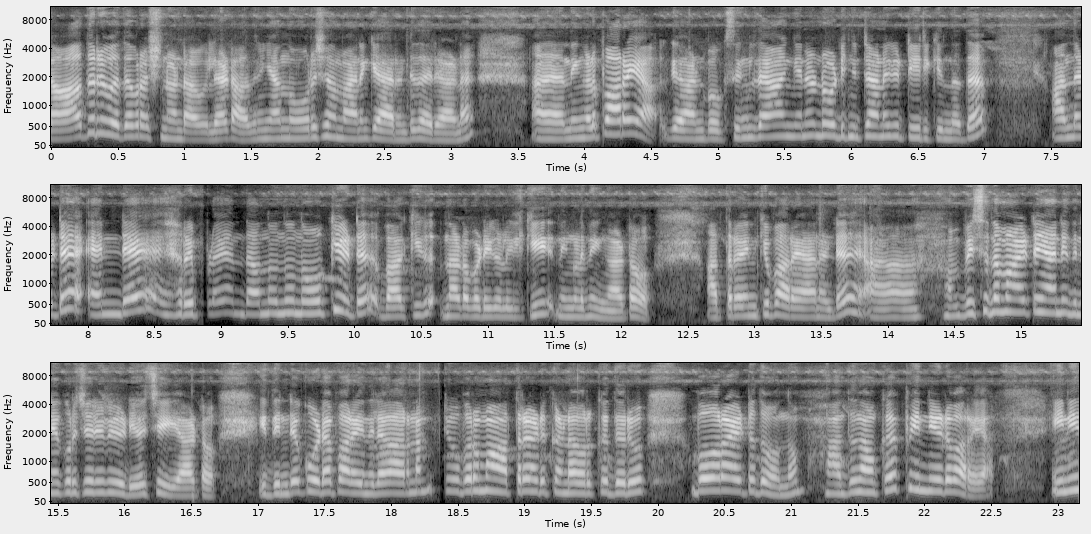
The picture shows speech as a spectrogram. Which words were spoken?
യാതൊരു വിധ പ്രശ്നം ഉണ്ടാവില്ല കേട്ടോ അതിന് ഞാൻ നൂറ് ശതമാനം ഗ്യാരണ്ടി തരാണ്. നിങ്ങൾ പറയാം ബോക്സിങ്ങിൽ ഇതാ ഇങ്ങനെ ഒടിഞ്ഞിട്ടാണ് കിട്ടിയിരിക്കുന്നത്. എന്നിട്ട് എന്റെ റിപ്ലൈ എന്താണെന്നൊന്ന് നോക്കിയിട്ട് ബാക്കി നടപടികളിലേക്ക് നിങ്ങൾ നീങ്ങാട്ടോ അത്ര എനിക്ക് പറയാനുണ്ട്. വിശദമായിട്ട് ഞാൻ ഇതിനെക്കുറിച്ചൊരു വീഡിയോ ചെയ്യാം കേട്ടോ. ഇതിന്റെ കൂടെ പറയുന്നില്ല. കാരണം ട്യൂബർ മാത്രം എടുക്കേണ്ടവർക്ക് ഇതൊരു ബോറായിട്ട് തോന്നും. അത് നമുക്ക് പിന്നീട് പറയാം. ഇനി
